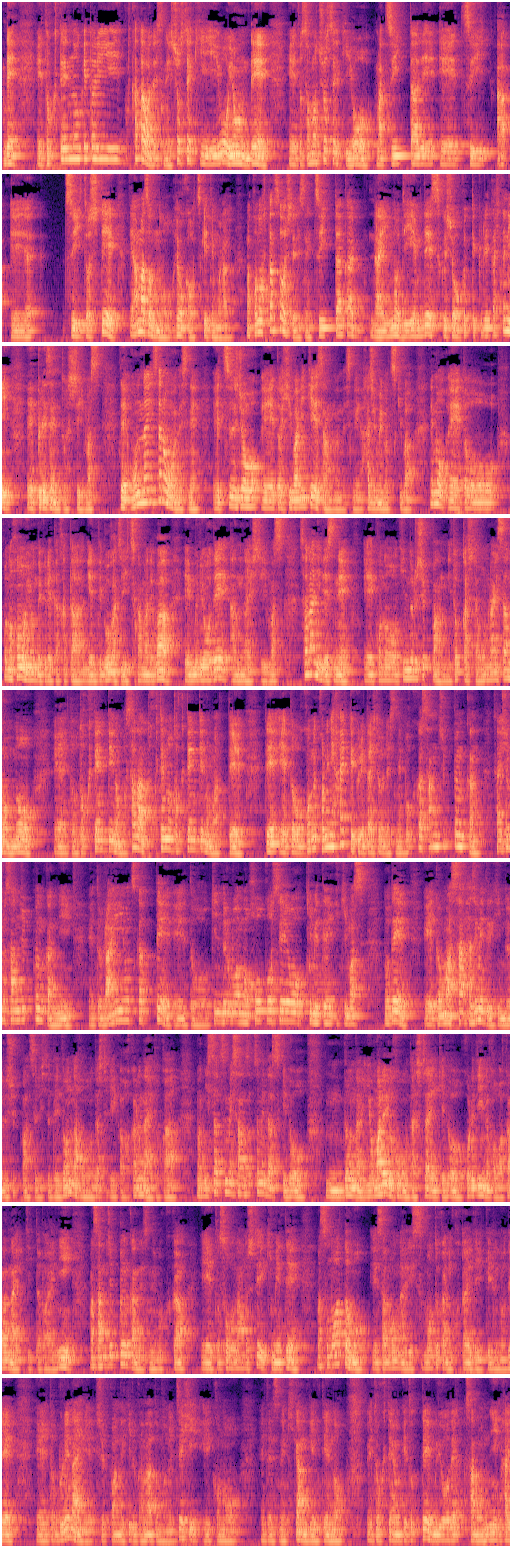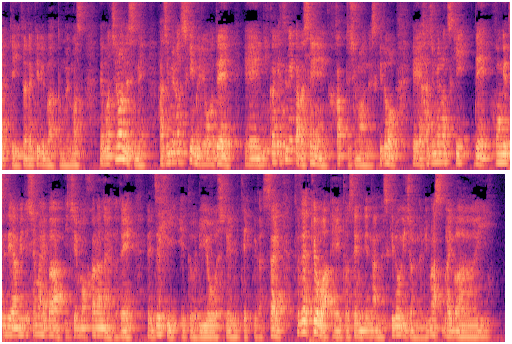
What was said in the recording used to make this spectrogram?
で、え特典の受け取り方はですね、書籍を読んで、えっ、ー、と、その書籍を、まあ、ツイッターで、えー、ツイ、あ、えーツイートして、で、Amazon の評価をつけてもらう。まあ、この二つをしてですね、ツイッターか LINE の DM でスクショを送ってくれた人に、えー、プレゼントしています。で、オンラインサロンはですね、え、通常、えっ、ー、と、日割り計算なんですね、初めの月は。でも、えっ、と、この本を読んでくれた方、限定5月5日までは、え無料で案内しています。さらにですね、えこの Kindle 出版に特化したオンラインサロンの、えっ、と、特典っていうのも、さら特典の特典っていうのもあって、で、えっ、と、この、これに入ってくれた人はですね、僕が30分間、最初の30分間に、えっ、と、LINE を使って、えっ、と、Kindle 本の方向性を決めていきます。ので、えっ、ー、と、まあ、さ、初めて Kindle 出版する人でどんな本を出していいかわからないとか、まあ、2冊目、3冊目出すけど、うん、どんな読まれる本を出したいけど、これでいいのかわからないって言った場合に、まあ、30分間ですね、僕が、えっ、ー、と、相談をして決めて、まあ、その後も、え、サロン内で質問とかに答えていけるので、えっ、ー、と、ブレないで出版できるかなと思うので、ぜひ、えー、この、えっ、とですね、期間限定の、特典を受け取って無料でサロンに入っていただければと思います。でもちろんですね、初めの月無料で、えー、2ヶ月目から1000円かかっってしまうんですけど、えー、初めの月で今月で辞めてしまえば1円もかからないので、えー、ぜひ、えっ、と、利用してみてください。それでは今日は、えっ、と、宣伝なんですけど、以上になります。バイバイ。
